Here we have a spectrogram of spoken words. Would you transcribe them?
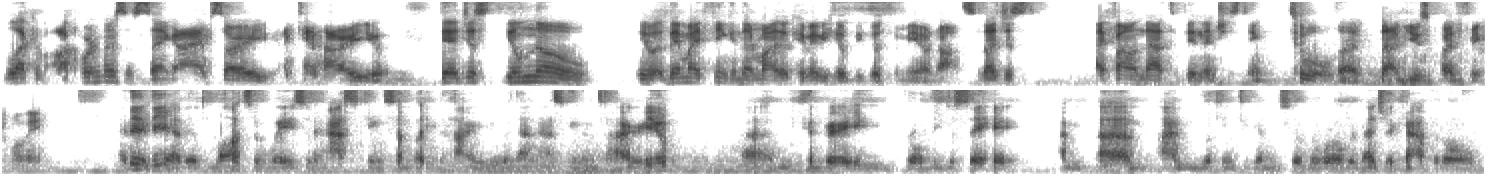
lack of awkwardness of saying, "I'm sorry, I can't hire you." They're just you'll know, you know, they might think in their mind, "Okay, maybe he'll be good for me or not." So that just I found that to be an interesting tool that, that I've used quite frequently. There, yeah, there's lots of ways of asking somebody to hire you without asking them to hire you. Um, you can very broadly just say, "Hey, I'm um, I'm looking to get into the world of venture capital.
